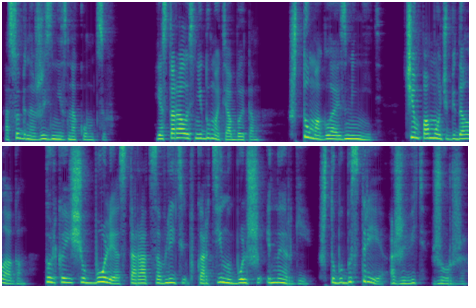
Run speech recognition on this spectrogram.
особенно жизнь незнакомцев. Я старалась не думать об этом. Что могла изменить? Чем помочь бедолагам? Только еще более стараться влить в картину больше энергии, чтобы быстрее оживить Жоржа.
